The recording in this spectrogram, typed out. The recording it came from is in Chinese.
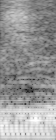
就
